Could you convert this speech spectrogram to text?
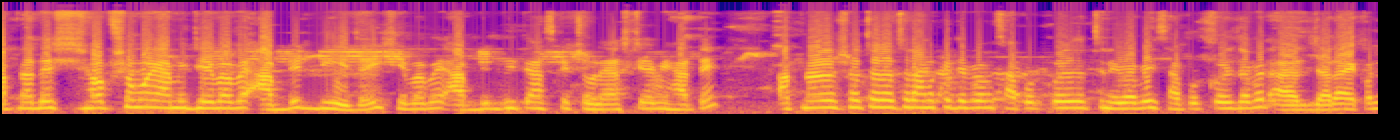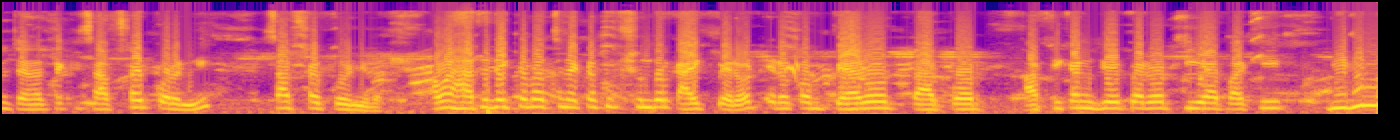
আপনাদের সব সময় আমি যেভাবে আপডেট দিয়ে যাই, সেভাবে আপডেট দিতে আজকে চলে আসছি আমি হাতে আপনারা সচরাচর আমাকে যেভাবে সাপোর্ট করে যাচ্ছেন, এভাবেই সাপোর্ট করে যাবেন। আর যারা এখনও চ্যানেলটাকে সাবস্ক্রাইব করেননি সাবস্ক্রাইব করে নেবেন আমার হাতে দেখতে পাচ্ছেন একটা খুব সুন্দর কাইক প্যারট এরকম প্যারট তারপর আফ্রিকান গ্রে প্যারট টিয়া পাখি বিভিন্ন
